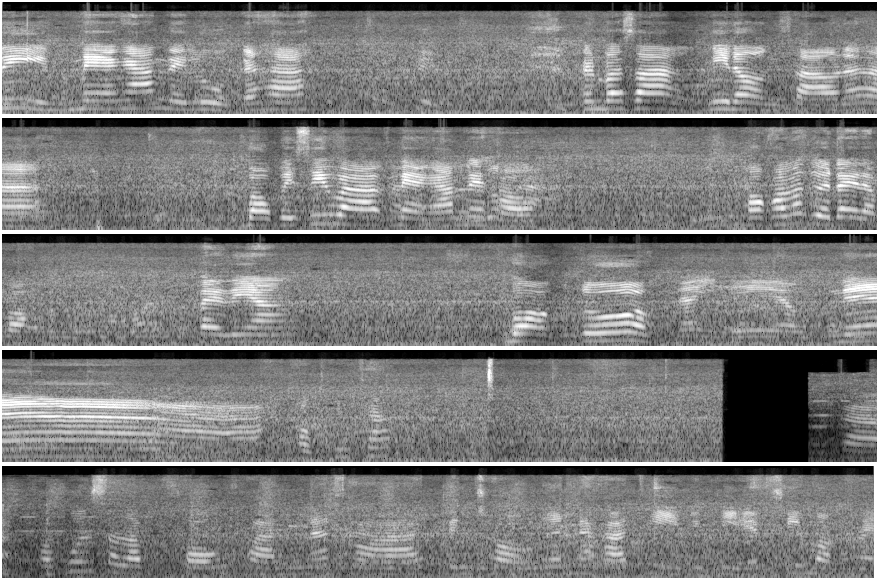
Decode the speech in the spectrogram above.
นี่แม่งามในลูกนะคะ เป็นภาษร้างนี่น้องสาวนะคะ บอกไปสิว่าแม่งามในเขาพอเขามาเกิดได้หรือเปล่าได้หรือยัง บอกดูได้แล้วเนี่ยขอบคุณครับค่ะขอบคุณสำหรับของขวัญนะคะ เป็นชองเงินนะคะ ที่ PPFC มอบให้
